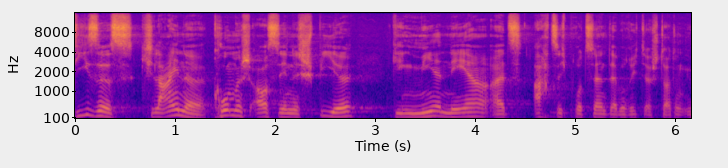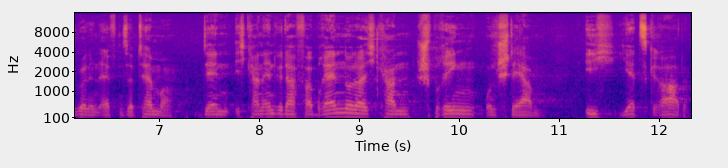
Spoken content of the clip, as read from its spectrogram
dieses kleine, komisch aussehende Spiel ging mir näher als 80 Prozent der Berichterstattung über den 11. September. Denn ich kann entweder verbrennen oder ich kann springen und sterben ich jetzt gerade.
